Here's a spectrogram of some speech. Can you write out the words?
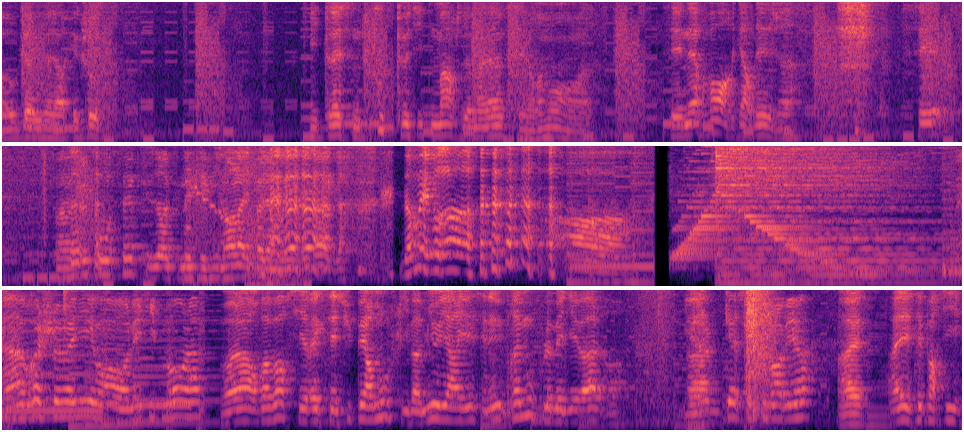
au cas où il va y avoir quelque chose. Il te laisse une toute petite marge de manœuvre, c'est vraiment. euh, C'est énervant à regarder déjà. C'est. Un Ça- peu ça- concept, ils auraient pu mettre les. Non là, il fallait envoyer des dagues là. Dans mes bras. Ah. Un vrai chevalier en, en équipement là. Voilà, on va voir si avec ses super moufles, il va mieux y arriver. C'est des vrais moufles médiévales. Il casque qui va bien. Ouais, allez, c'est parti.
